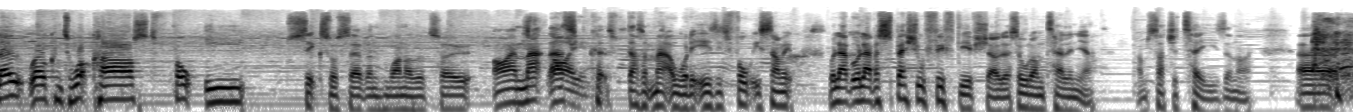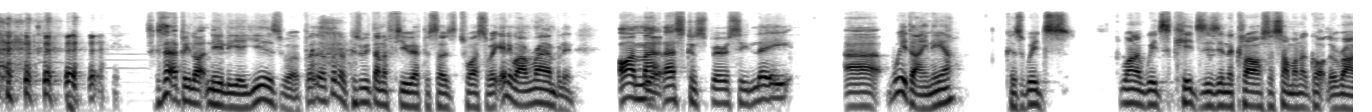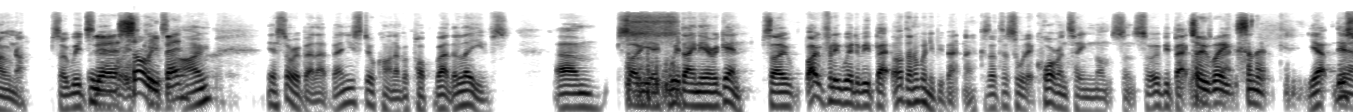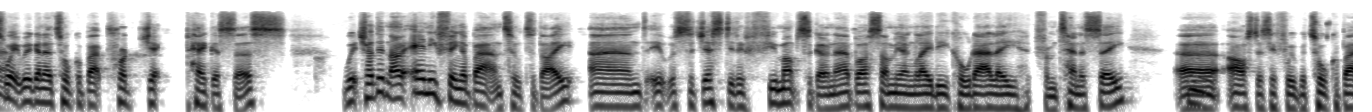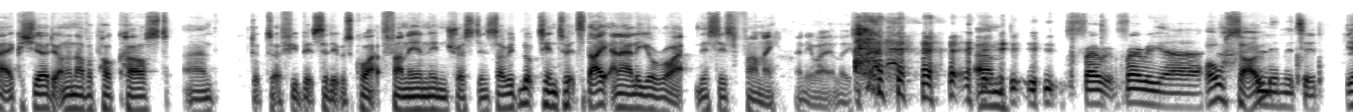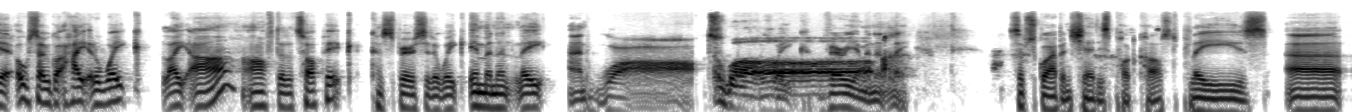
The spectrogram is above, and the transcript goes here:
Hello, welcome to Whatcast 46 or 7, one of the two. I'm Matt. That doesn't matter what it is, it's 40 something. We'll have, we'll have a special 50th show. That's all I'm telling you. I'm such a tease, aren't I? Because uh, that'd be like nearly a year's worth. But I don't know, because we've done a few episodes twice a week. Anyway, I'm rambling. I'm Matt. Yeah. That's Conspiracy Lee. Uh, Wid ain't here because Wid's one of Wid's kids is in the class of someone that got the Rona. So Wid's yeah. Sorry, Ben. Yeah, sorry about that, Ben. You still can't have a pop about the leaves. Um, so yeah, Wid ain't here again. So hopefully Wid will be back. Oh, I don't know when he'll be back now because I just saw it quarantine nonsense. So he'll be back. Two weeks, back. isn't it? Yep. This yeah. week we're going to talk about Project Pegasus, which I didn't know anything about until today, and it was suggested a few months ago now by some young lady called Ali from Tennessee. Uh, mm. Asked us if we would talk about it because she heard it on another podcast, and looked at a few bits, said it was quite funny and interesting. So we looked into it today, and Ali, you're right. This is funny, anyway, at least. um, very, very uh, also limited. Yeah. Also, we've got hate of the week later after the topic, conspiracy of the week imminently, and what? What? Very imminently. Subscribe and share this podcast, please. Uh,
